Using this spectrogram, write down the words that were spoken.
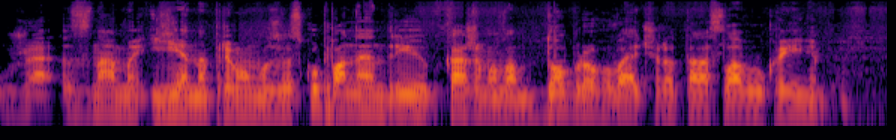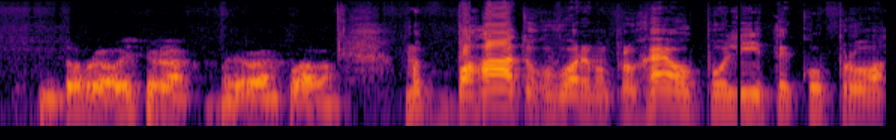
Уже з нами є на прямому зв'язку. Пане Андрію, кажемо вам доброго вечора та слава Україні. Доброго вечора, героям слава. Ми багато говоримо про геополітику, про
